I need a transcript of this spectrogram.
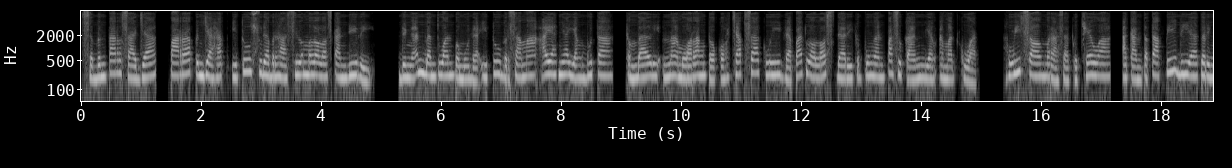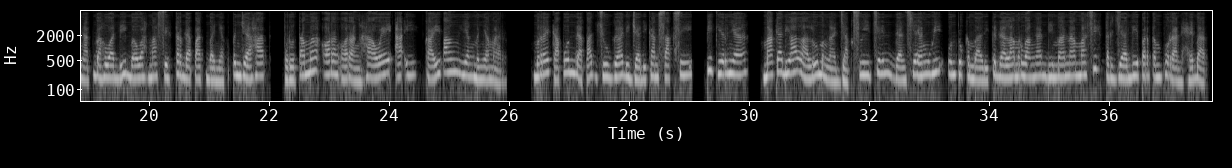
Sebentar saja, para penjahat itu sudah berhasil meloloskan diri. Dengan bantuan pemuda itu bersama ayahnya yang buta, kembali enam orang tokoh Cap Sakui dapat lolos dari kepungan pasukan yang amat kuat. Hui Song merasa kecewa, akan tetapi dia teringat bahwa di bawah masih terdapat banyak penjahat, terutama orang-orang HWAI Kaipang yang menyamar. Mereka pun dapat juga dijadikan saksi, pikirnya, maka dia lalu mengajak Sui Chin dan Xiang Wei untuk kembali ke dalam ruangan di mana masih terjadi pertempuran hebat.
